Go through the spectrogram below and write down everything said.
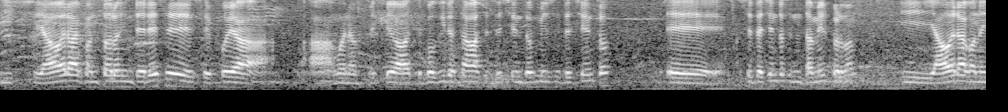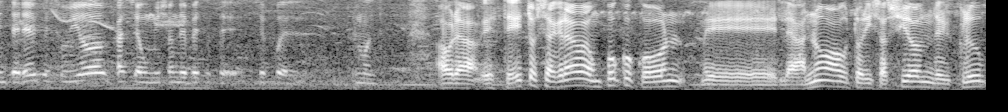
Y si ahora con todos los intereses se fue a, bueno, hace poquito estaba a 700 mil, 700, 770 mil, perdón, y ahora con el interés que subió casi a un millón de pesos se, fue el, monto. Ahora, este, esto se agrava un poco con eh, la no autorización del club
